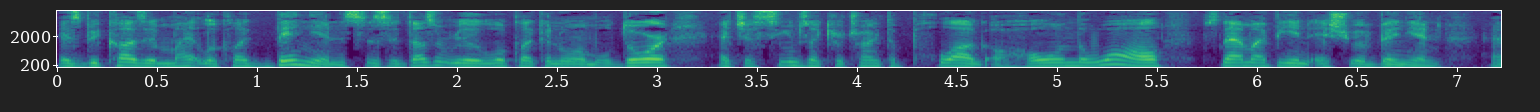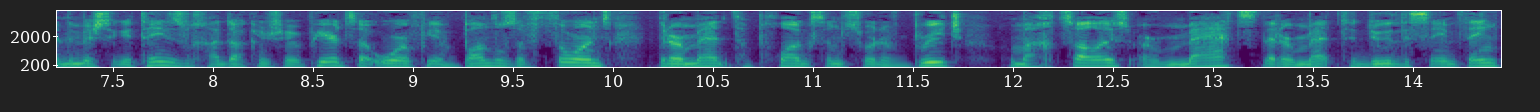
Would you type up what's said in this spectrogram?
is because it might look like binyan. Since it doesn't really look like a normal door, it just seems like you're trying to plug a hole in the wall. So that might be an issue of binyan. And the Mishnah contains or if you have bundles of thorns that are meant to plug some sort of breach, or mats that are meant to do the same thing,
